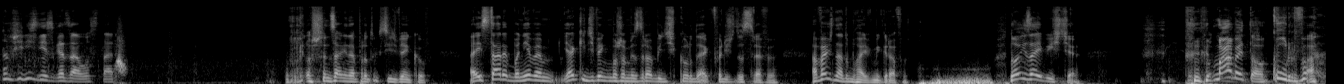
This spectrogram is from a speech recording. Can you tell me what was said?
tam się nic nie zgadzało, stary. Oszczędzali na produkcji dźwięków. Ej, stary, bo nie wiem, jaki dźwięk możemy zrobić, kurde, jak wchodzić do strefy. A weź nadmuchaj w mikrofon. No i zajebiście. Mamy to, kurwa!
